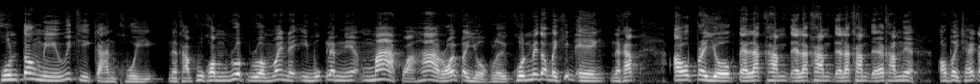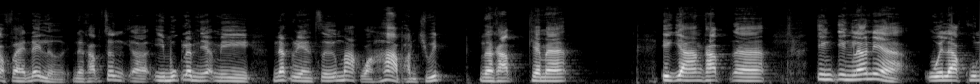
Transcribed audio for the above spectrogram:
คุณต้องมีวิธีการคุยนะครับครูคอมรวบรวมไว้ในอีบุ๊กเล่มนี้มากกว่า 500 ประโยคเลย คุณไม่ต้องไปคิดเองนะครับเอาประโยคแต่ละคำแต่ละคำแต่ละคำแต่ละคำเนี่ยเอาไปใช้กับแฟนได้เลยนะครับซึ่งอีบุ๊กเล่มนี้มีนักเรียนซื้อมากกว่า 5,000 ชีวิตนะครับใช่ไหมอีกอย่างครับนะจริงๆแล้วเนี่ยเวลาคุณ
